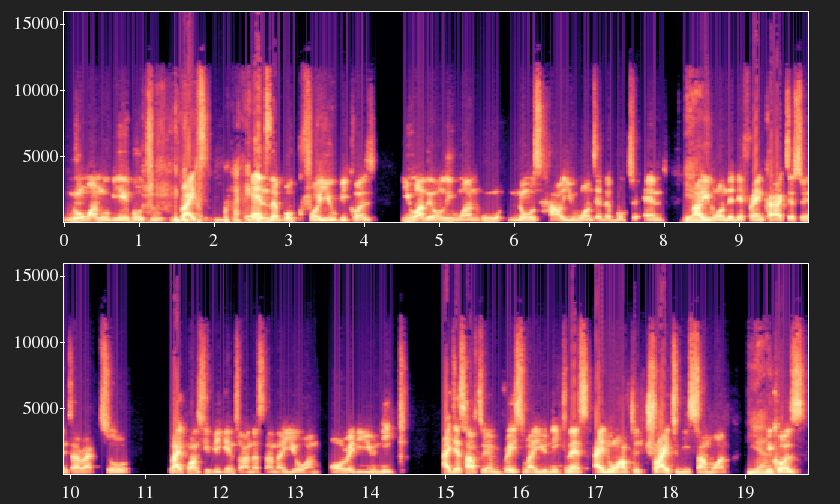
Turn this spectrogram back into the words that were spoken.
no one will be able to write right. end the book for you because you are the only one who knows how you wanted the book to end, yeah. how you want the different characters to interact. So, like once you begin to understand that yo, I'm already unique, I just have to embrace my uniqueness. I don't have to try to be someone. Yeah. Because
